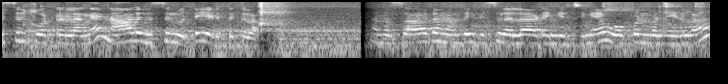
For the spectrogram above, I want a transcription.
விசில் போட்டுடலாங்க நாலு விசில் விட்டு எடுத்துக்கலாம். நம்ம சாதம் வந்து விசில் எல்லாம் அடங்கிருச்சுங்க. ஓப்பன் பண்ணிடலாம்.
